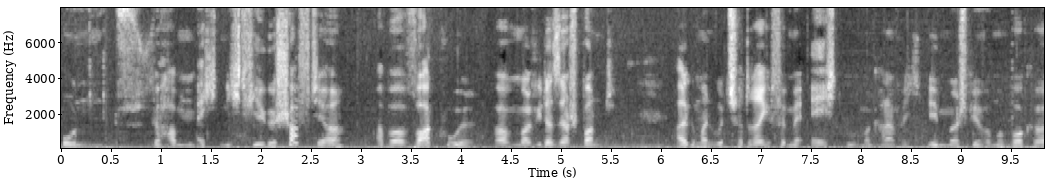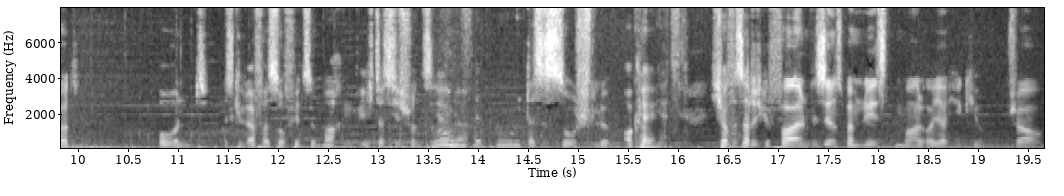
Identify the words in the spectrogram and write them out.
Und wir haben echt nicht viel geschafft, ja. Aber war cool. War mal wieder sehr spannend. Allgemein Witcher 3 gefällt mir echt gut. Man kann einfach immer spielen, wo man Bock hat. Und es gibt einfach so viel zu machen, wie ich das hier schon sehe. Ne? Das ist so schlimm. Okay. Ich hoffe, es hat euch gefallen. Wir sehen uns beim nächsten Mal. Euer Hikyo. Ciao.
